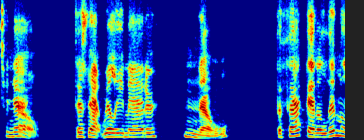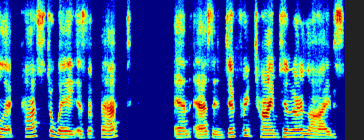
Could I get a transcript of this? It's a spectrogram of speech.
to know. Does that really matter? No. The fact that Elimelech passed away is a fact, and as in different times in our lives,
